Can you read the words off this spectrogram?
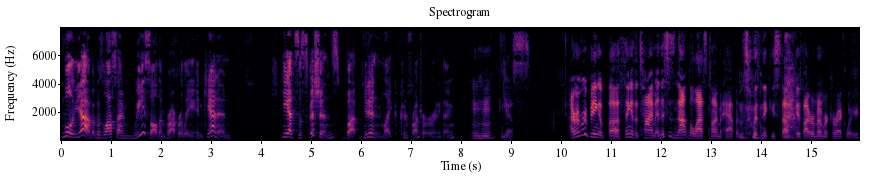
Well, yeah, because last time we saw them properly in canon, he had suspicions, but he didn't like confront her or anything. Mm-hmm. Yes. I remember it being a, a, thing at the time, and this is not the last time it happens with Nikki's stuff, if I remember correctly.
